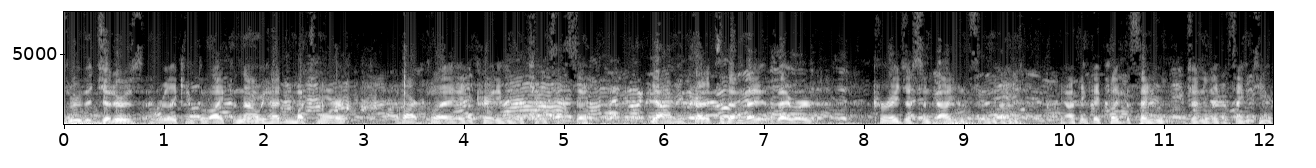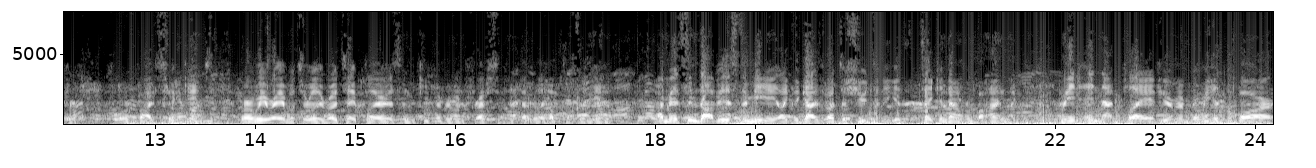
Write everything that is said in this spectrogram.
through the jitters and really came to life. And now we had much more of our play and creating more chances. So, yeah, I mean, credit to them. They they were courageous and valiant, and um, you know, I think they played the same, generally the same team for four or five straight games, where we were able to really rotate players and keep everyone fresh. So I think that really helped us in the end. I mean, it seemed obvious to me, like the guy's about to shoot and he gets taken down from behind. Like, I mean, in that play, if you remember, we hit the bar,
